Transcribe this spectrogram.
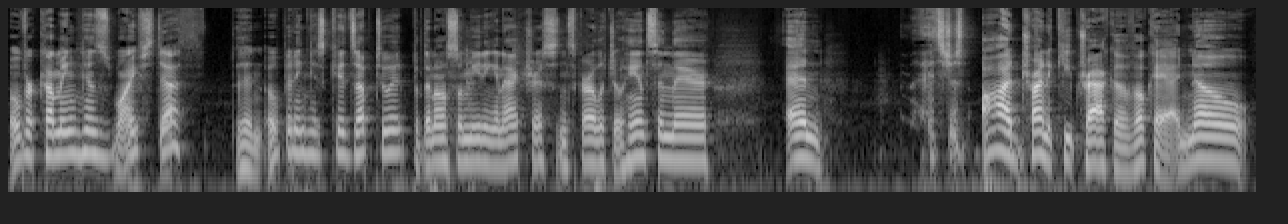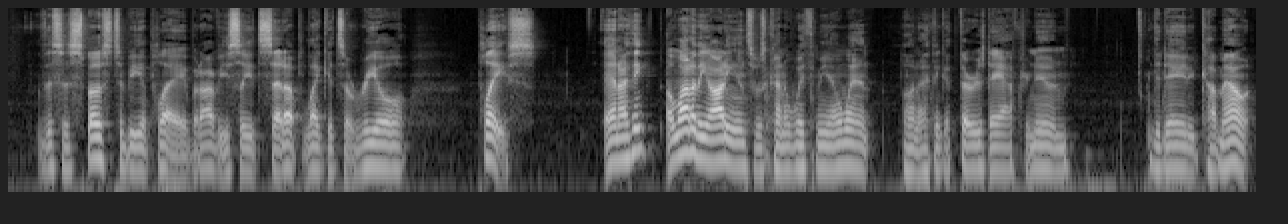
overcoming his wife's death and opening his kids up to it, but then also meeting an actress and Scarlett Johansson there. And it's just odd trying to keep track of okay, I know this is supposed to be a play, but obviously it's set up like it's a real place. And I think a lot of the audience was kind of with me. I went on, I think, a Thursday afternoon, the day it had come out.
